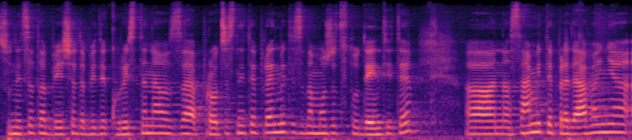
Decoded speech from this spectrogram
судницата беше да биде користена за процесните предмети за да можат студентите на самите предавања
